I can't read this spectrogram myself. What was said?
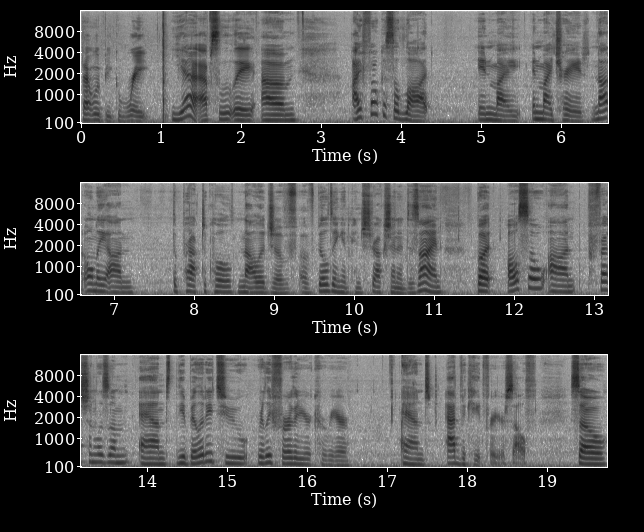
that would be great. Yeah, absolutely. Um, I focus a lot in my in my trade, not only on the practical knowledge of, of building and construction and design, but also on professionalism and the ability to really further your career and advocate for yourself. So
